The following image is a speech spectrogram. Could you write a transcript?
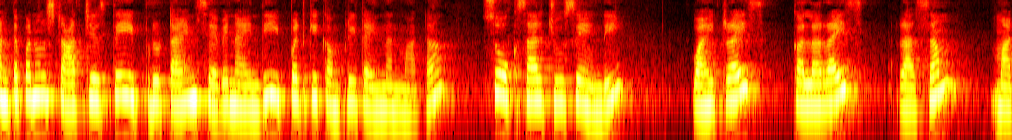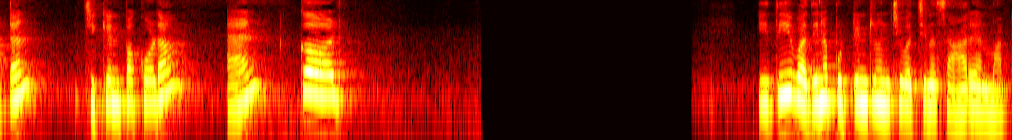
వంట పనులు స్టార్ట్ చేస్తే ఇప్పుడు టైం సెవెన్ అయింది ఇప్పటికీ కంప్లీట్ అయిందనమాట సో ఒకసారి చూసేయండి. White rice colour rice rasam mutton chicken pakoda and curd. ఇది వదిన పుట్టింటి నుంచి వచ్చిన సారీ అనమాట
